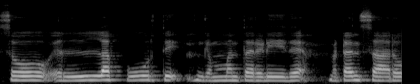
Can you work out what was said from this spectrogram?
ಸೊ ಎಲ್ಲ ಪೂರ್ತಿ ಗಮ್ಮಂತ ರೆಡಿ ಇದೆ. ಮಟನ್ ಸಾರು.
